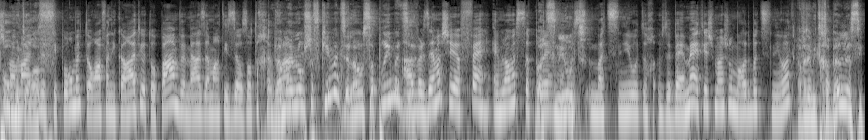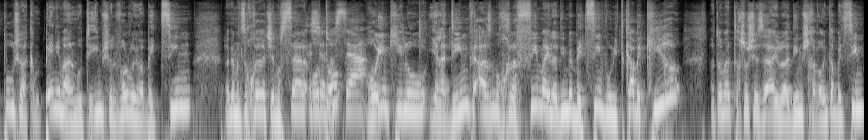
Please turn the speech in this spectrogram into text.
סיפור ממש, מטורף. זה סיפור מטורף, אני קראתי אותו פעם, ומאז אמרתי, זהו, זאת החברה. למה הם לא משווקים את זה? למה מספרים את זה? אבל זה מה שיפה, הם לא מספרים. בצניעות. הם בצניעות, זה באמת, יש משהו מאוד בצניעות. אבל זה מתחבר לי לסיפור של הקמפיינים האלמותיים של וולבו עם הביצים, לא יודע אם את זוכרת, שנוסע אוטו, שנוסע- רואים כאילו ילדים, ואז מוחלפים הילדים בביצים והוא נתקע בקיר, ואתה אומר, תחשוב שזה הילדים שלך, ורואים את הביצים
